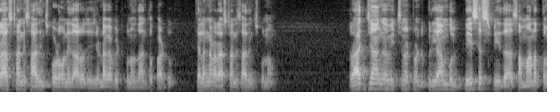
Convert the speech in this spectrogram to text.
రాష్ట్రాన్ని సాధించుకోవడం అనేది ఆ రోజు ఎజెండాగా పెట్టుకున్నాం. దాంతోపాటు తెలంగాణ రాష్ట్రాన్ని సాధించుకున్నాం. రాజ్యాంగం ఇచ్చినటువంటి ప్రియాంబుల్ బేసిస్ మీద సమానత్వం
